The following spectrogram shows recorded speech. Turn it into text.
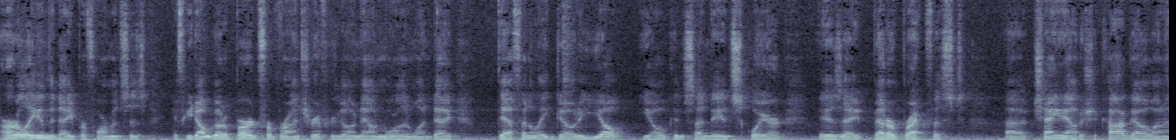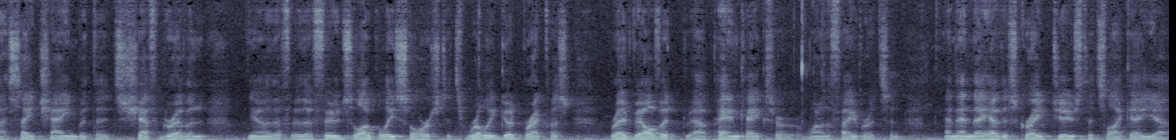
early in the day performances. If you don't go to Bird for brunch, or if you're going down more than one day, definitely go to Yolk. Yolk in Sundance Square is a better breakfast uh, chain out of Chicago, and I say chain, but it's chef driven. You know, the, the food's locally sourced. It's really good breakfast. Red velvet uh, pancakes are one of the favorites, and and then they have this great juice that's like a, uh,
